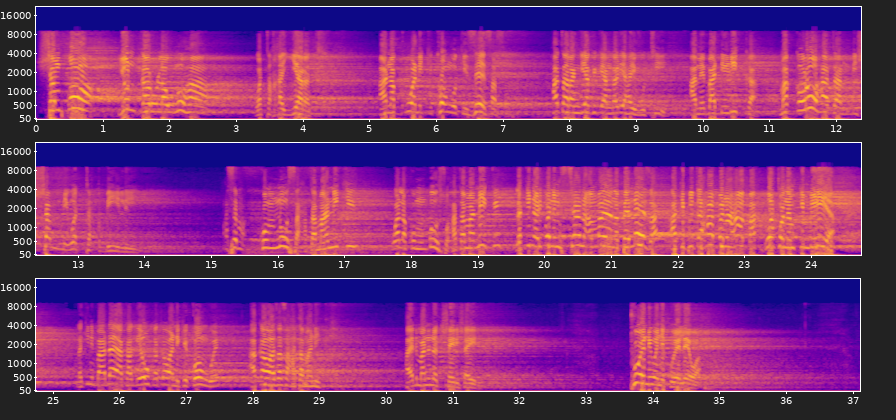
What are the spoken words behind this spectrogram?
Shamqa yunkaru launuha watakhayyarat anakuwa ni kikongo kizee sasa. Hata rangi yake ukiangalia haivutii. Amebadilika. Makruhatan bishammi watakbili asema kumnusa hatamaniki wala kumbusu hatamaniki lakini alikuwa ni msichana ambaye anapendeza. Akipita hapa na hapa watu wanamkimbilia. Lakini baadaye akageuka akawa ni kikongwe akawa sasa hatamaniki haya ni maneno ya kishairi shairi. Tuwe ni wenye kuelewa.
